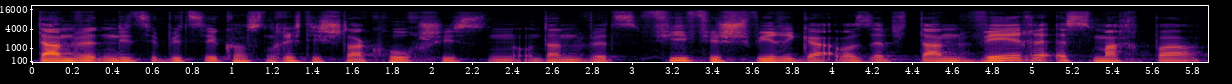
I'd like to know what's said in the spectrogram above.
dann würden die CPC-Kosten richtig stark hochschießen und dann wird es viel, viel schwieriger. Aber selbst dann wäre es machbar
